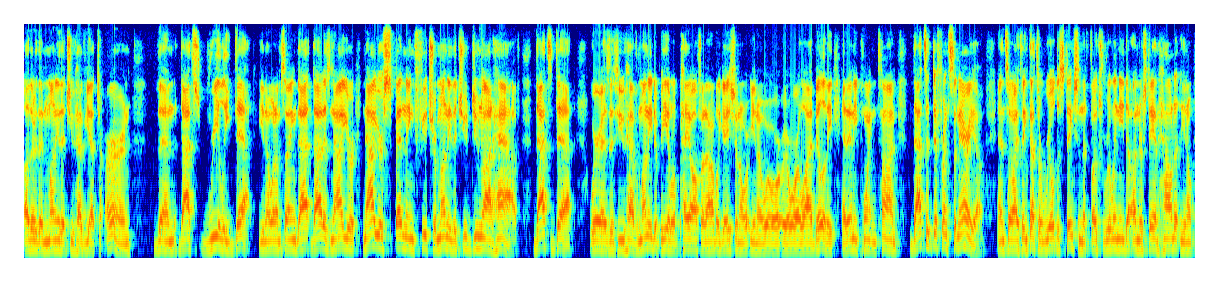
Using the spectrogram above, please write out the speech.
other than money that you have yet to earn, then that's really debt. You know what I'm saying? That that is now you're now you're spending future money that you do not have. That's debt. Whereas if you have money to be able to pay off an obligation or you know or, or a liability at any point in time, that's a different scenario. And so I think that's a real distinction that folks really need to understand how to you know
